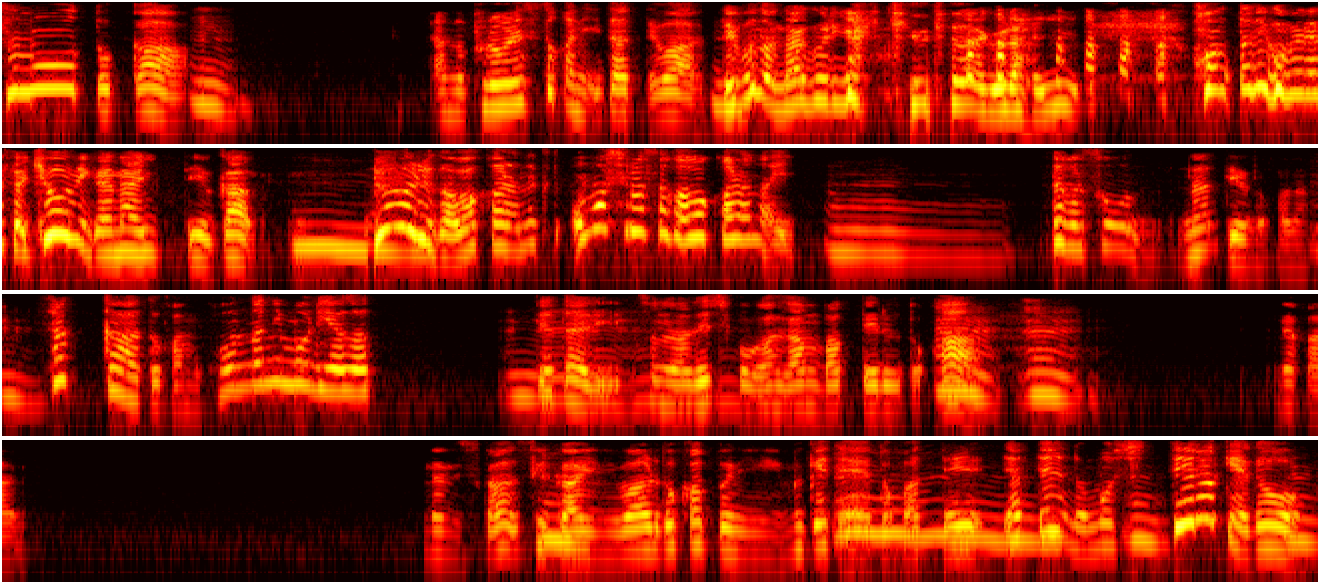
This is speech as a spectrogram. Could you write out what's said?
相撲とかうん。あのプロレスとかに至っては、うん。デブの殴り合いって言ってたぐらい 本当にごめんなさい興味がないっていうかルールが分からなくて面白さが分からない。うん。だからそうなんていうのかな、うん。サッカーとかもこんなに盛り上がってたり、そのなでしこが頑張ってるとか、なんかなんですか？世界にワールドカップに向けてとかってやってるのも知ってるけど、うん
